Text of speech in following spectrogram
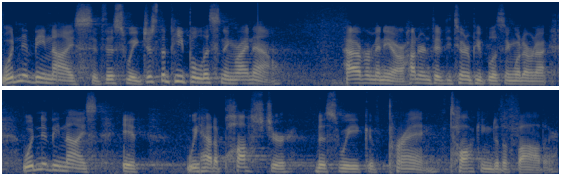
Wouldn't it be nice if this week, just the people listening right now, however many are, 150, 200 people listening, whatever, not, wouldn't it be nice if we had a posture this week of praying, talking to the Father?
